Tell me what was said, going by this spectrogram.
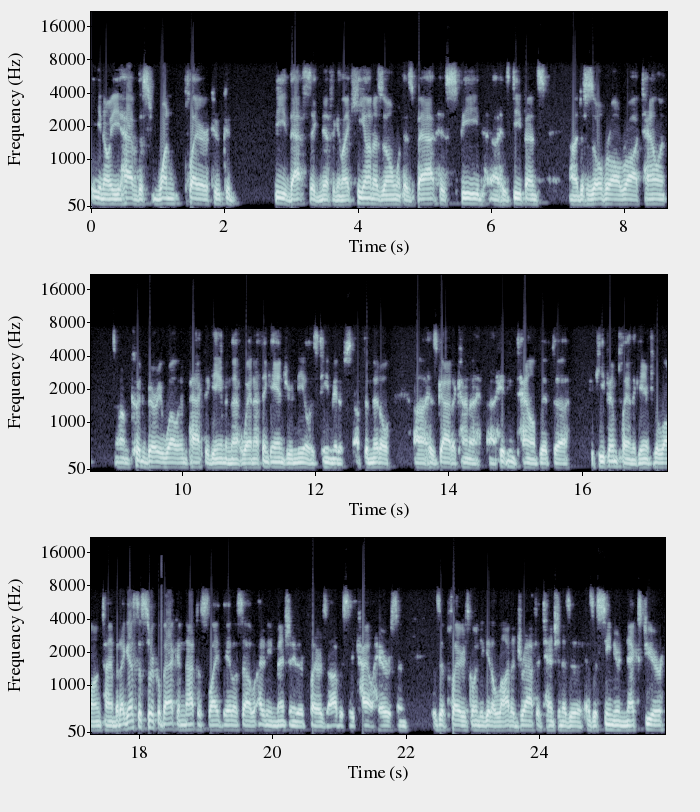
you know, you have this one player who could be that significant. Like he on his own with his bat, his speed, uh, his defense, uh, just his overall raw talent um, could very well impact a game in that way. And I think Andrew Neal, his teammate up the middle, uh, has got a kind of uh, hitting talent that uh, could keep him playing the game for a long time. But I guess to circle back and not to slight De La Salle, I didn't even mention any of their players. Obviously, Kyle Harrison is a player who's going to get a lot of draft attention as a, as a senior next year.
